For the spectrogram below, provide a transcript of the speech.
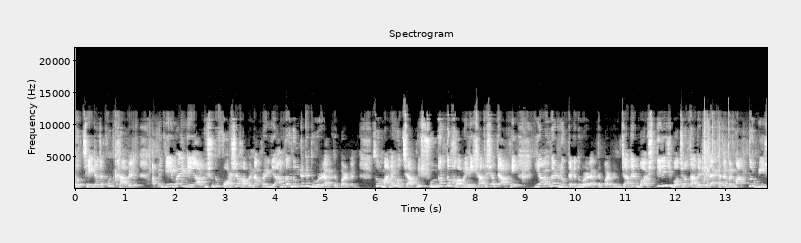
হচ্ছে এটা যখন খাবেন, আপনি ডে বাই ডে আপনি শুধু ফর্সা হবেন আপনার ইয়াঙ্গার লুকটাকে ধরে রাখতে পারবেন। সো মানে হচ্ছে আপনি সুন্দর তো হবেনই, সাথে সাথে আপনি ইয়াঙ্গার লুকটাকে ধরে রাখতে পারবেন। যাদের বয়স তিরিশ বছর, তাদেরকে দেখা যাবে মাত্র বিশ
